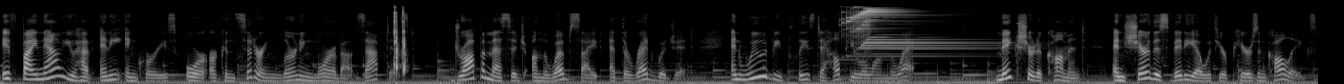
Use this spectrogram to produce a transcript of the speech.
If by now you have any inquiries or are considering learning more about ZAPTEST, drop a message on the website at the red widget, and we would be pleased to help you along the way. Make sure to comment and share this video with your peers and colleagues.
